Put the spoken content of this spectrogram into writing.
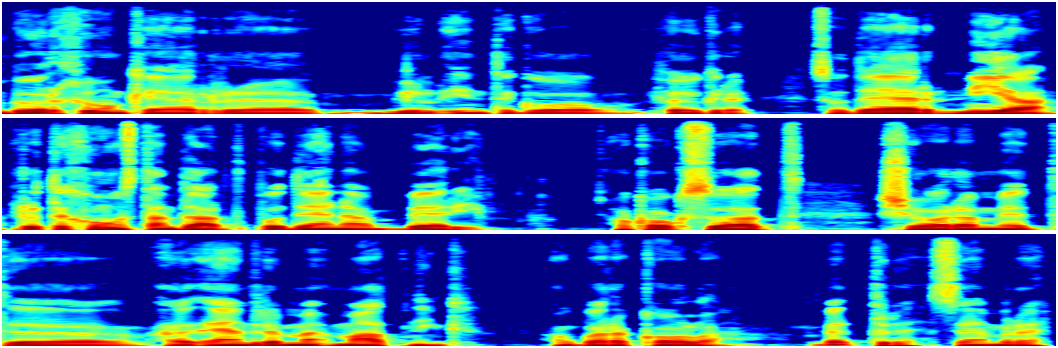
börsjunker uh, vill inte gå högre. Så det är nya rotationsstandard på denna berg. Och också att köra med uh, att ändra ma- matning och bara kolla. Bättre, sämre.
